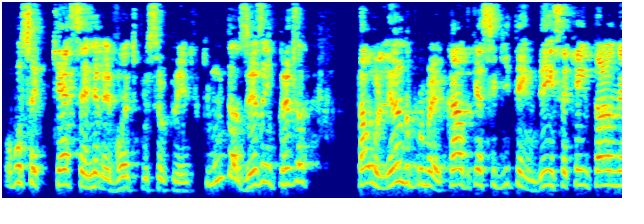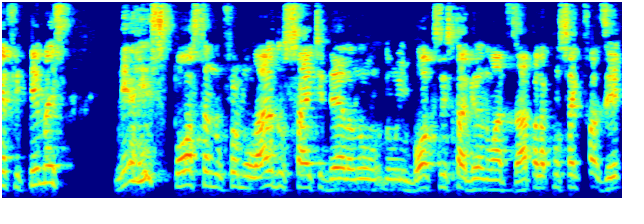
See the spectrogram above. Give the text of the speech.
ou você quer ser relevante para o seu cliente? Porque muitas vezes a empresa está olhando para o mercado, quer seguir tendência, quer entrar no NFT, mas nem a resposta no formulário do site dela, no, no inbox do Instagram, no WhatsApp, ela consegue fazer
